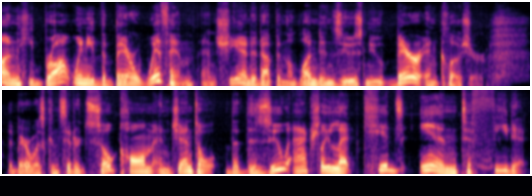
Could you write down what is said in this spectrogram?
I, he brought Winnie the bear with him, and she ended up in the London Zoo's new bear enclosure. The bear was considered so calm and gentle that the zoo actually let kids in to feed it.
